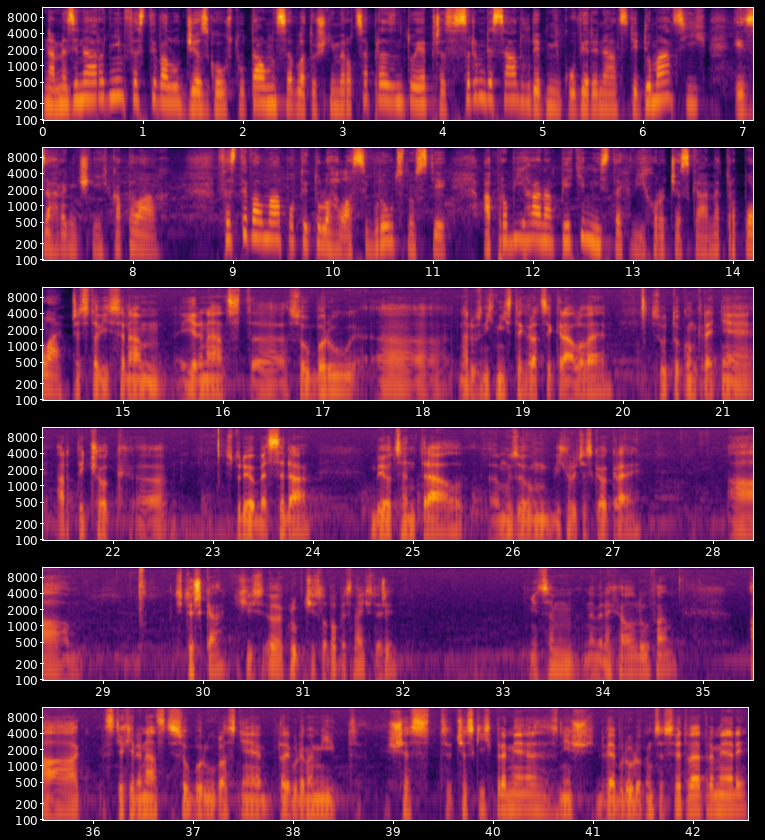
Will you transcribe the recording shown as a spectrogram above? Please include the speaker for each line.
Speaker 1: Na Mezinárodním festivalu Jazz Goes to Town se v letošním roce prezentuje přes 70 hudebníků v 11 domácích i zahraničních kapelách. Festival má podtitul Hlasy budoucnosti a probíhá na pěti místech východočeské metropole.
Speaker 2: Představí se nám 11 eh, souborů eh, na různých místech v Hradci Králové. Jsou to konkrétně Artičok, eh, Studio Beseda, Biocentral, Muzeum východočeského kraje a čtyřka, čís, eh, klub číslo popisné čtyři. Nic jsem nevynechal, doufám. A z těch jedenácti souborů vlastně tady budeme mít šest českých premiér, z nich dvě budou dokonce světové premiéry.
